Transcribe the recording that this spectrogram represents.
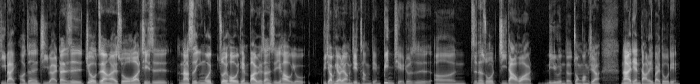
几百哦，真的几百。但是就这样来说的话，其实那是因为最后一天八月三十一号有。比较漂亮的进场点，并且就是嗯、只能说极大化利润的状况下，那一天打了一百多点，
